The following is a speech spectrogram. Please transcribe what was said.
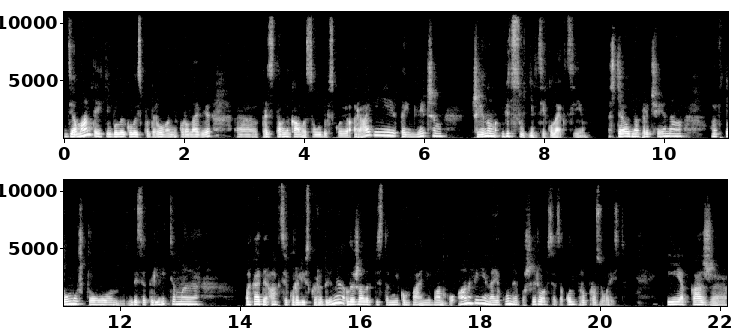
діаманти, які були колись подаровані королеві е, представниками Саудовської Аравії, таємничим чином відсутні в цій колекції. Ще одна причина в тому, що десятиліттями пакети акцій королівської родини лежали в підставній компанії Банку Англії, на яку не поширювався закон про прозорість. І як каже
